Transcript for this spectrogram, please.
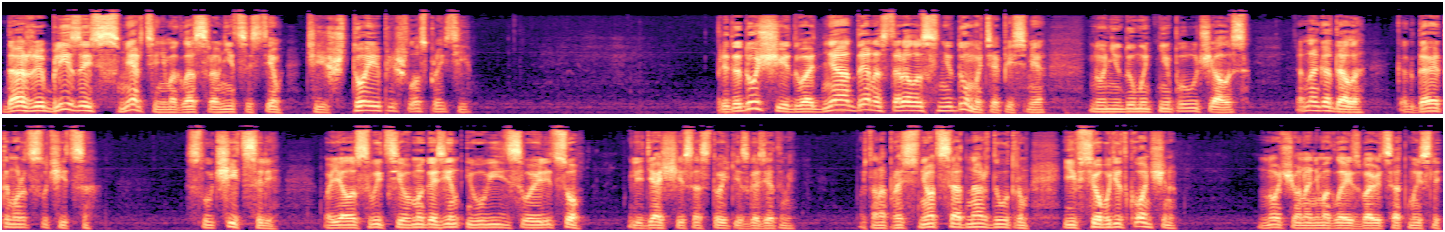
Даже близость смерти не могла сравниться с тем, через что ей пришлось пройти. Предыдущие два дня Дэна старалась не думать о письме, но не думать не получалось. Она гадала, когда это может случиться. Случится ли? Боялась выйти в магазин и увидеть свое лицо, глядящее со стойки с газетами. Может, она проснется однажды утром, и все будет кончено. Ночью она не могла избавиться от мысли,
